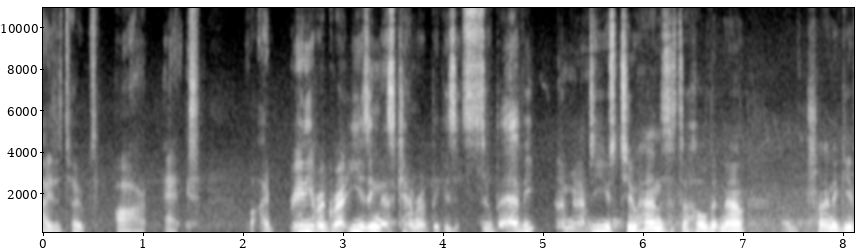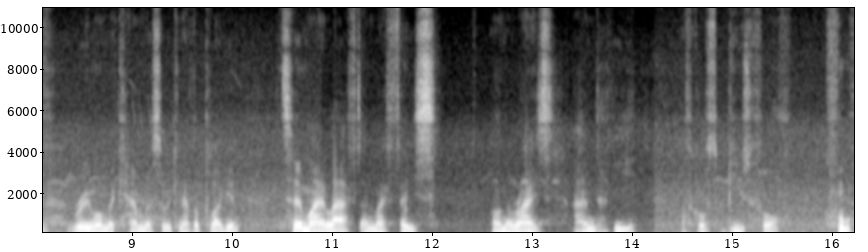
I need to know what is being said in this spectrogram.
iZotope's RX. But I really regret using this camera because it's super heavy. I'm gonna have to use two hands to hold it now. I'm trying to give room on the camera so we can have the plug-in to my left and my face on the right and the, of course, beautiful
